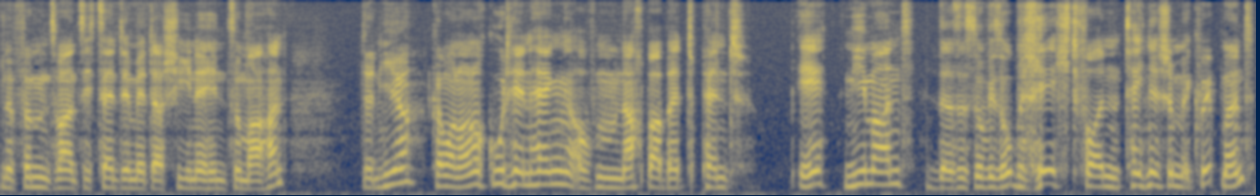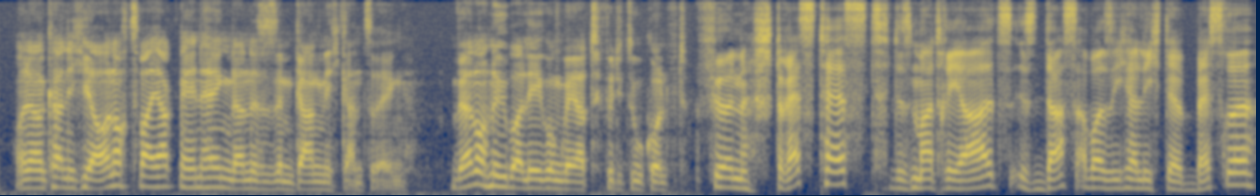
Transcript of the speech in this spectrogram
eine 25 cm Schiene hinzumachen. Denn hier kann man auch noch gut hinhängen. Auf dem Nachbarbett pennt eh niemand. Das ist sowieso belegt von technischem Equipment. Und dann kann ich hier auch noch zwei Jacken hinhängen, dann ist es im Gang nicht ganz so eng. Wäre noch eine Überlegung wert für die Zukunft. Für einen Stresstest des Materials ist das aber sicherlich der bessere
